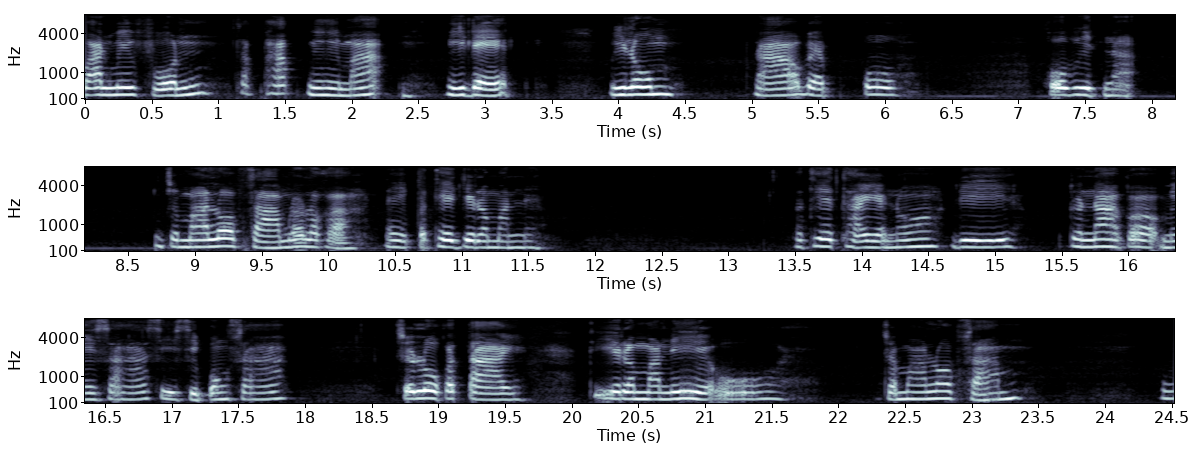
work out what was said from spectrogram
วานมีฝนสักพักมีหิมะ มีแดด มีลมหนาวแบบโอ้โควิดน่ะ จะมารอบสามแล้วล่ะค่ะ ในประเทศเยอรมันเนี่ย ประเทศไทยอะเนาะดีเดือนหน้าก็เมษาสี่สิบองศาเชื้อโรคก็ตาย ที่เยอรมันนี่โอ้จะมารอบสามโอ้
